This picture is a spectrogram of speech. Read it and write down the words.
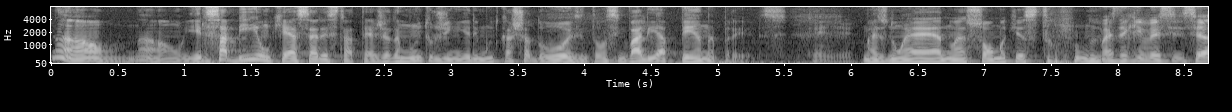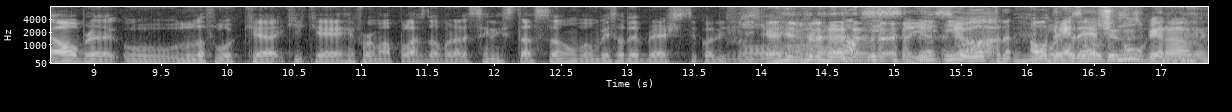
não, não. E eles sabiam que essa era a estratégia, era muito dinheiro e muito caixa dois, então assim, valia a pena para eles. Entendi. Mas não é, não é só uma questão. Mas tem que ver se, se a obra. O Lula falou que quer, que quer reformar o Palácio da Alvorada sem licitação. Vamos ver se a Odebrecht se qualifica. Nossa, E, e ó, outra, a Odebrecht não, esperavam.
